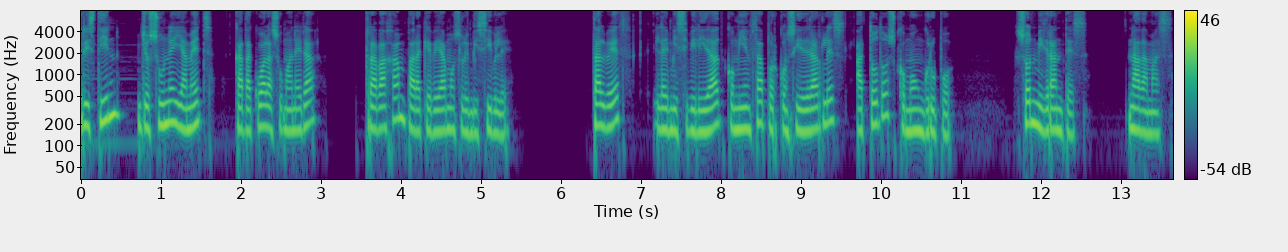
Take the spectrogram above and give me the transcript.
Christine, Josune y Amech, cada cual a su manera, trabajan para que veamos lo invisible. Tal vez la invisibilidad comienza por considerarles a todos como un grupo. Son migrantes, nada más,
